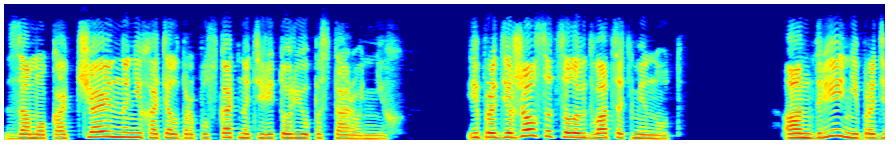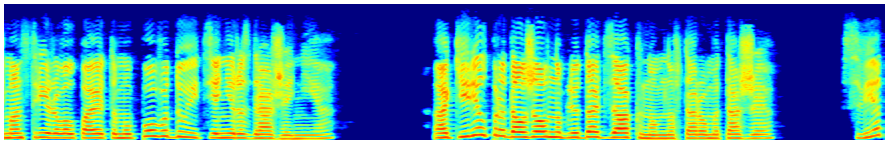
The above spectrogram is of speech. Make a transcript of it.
Замок отчаянно не хотел пропускать на территорию посторонних и продержался целых двадцать минут. Андрей не продемонстрировал по этому поводу и тени раздражения. А Кирилл продолжал наблюдать за окном на втором этаже. Свет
